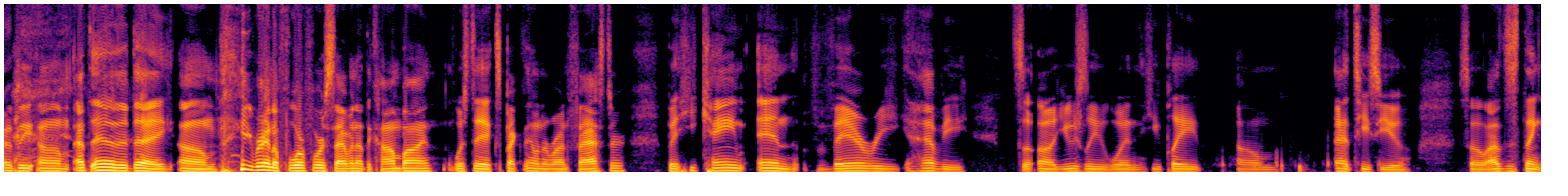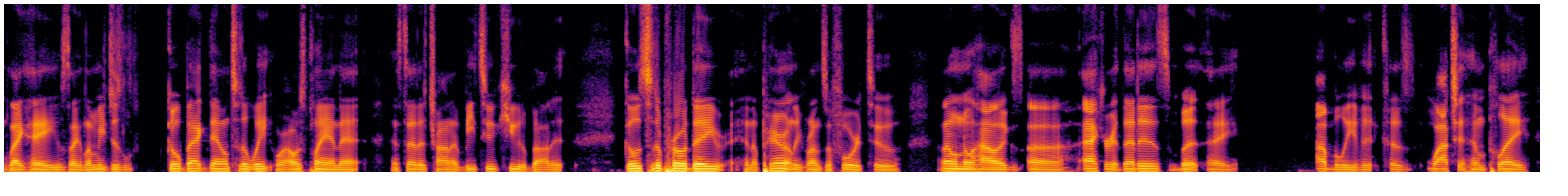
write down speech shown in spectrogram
At the um at the end of the day, um he ran a four four seven at the combine, which they expected him to run faster, but he came in very heavy. So uh usually when he played um at TCU. So I just think like, hey, he was like, let me just go back down to the weight where I was playing at instead of trying to be too cute about it. Goes to the pro day and apparently runs a four two. I don't know how uh, accurate that is, but hey, I believe it because watching him play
